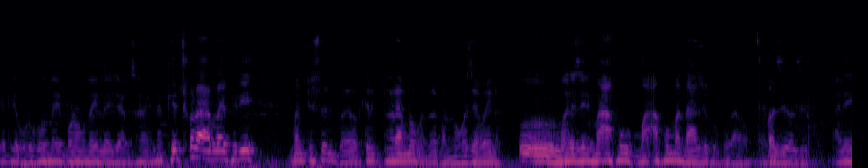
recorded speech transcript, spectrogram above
के अरे हुर्काउँदै बढाउँदै लैजान्छ होइन। फेरि छोराहरूलाई फेरि मैले त्यसरी भयो के अरे राम्रो भनेर भन्नु खोजेको होइन। मैले चाहिँ म आफू म आफूमा दाजुको कुरा हो? हजुर हजुर। अनि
